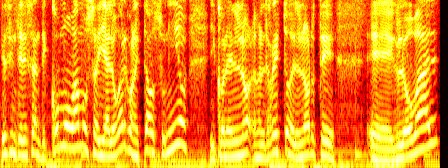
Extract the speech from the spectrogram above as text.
Es interesante. ¿Cómo vamos a dialogar con Estados Unidos y con el, el resto del norte eh, global?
